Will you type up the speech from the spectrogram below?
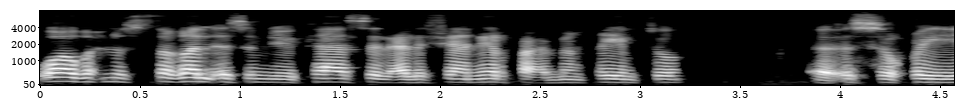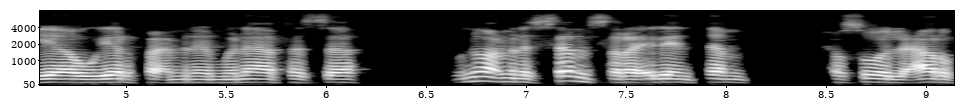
واضح إنه استغل اسم نيوكاسل علشان يرفع من قيمته آه، السوقية ويرفع من المنافسة ونوع من السمسرة إلين تم حصول عرض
